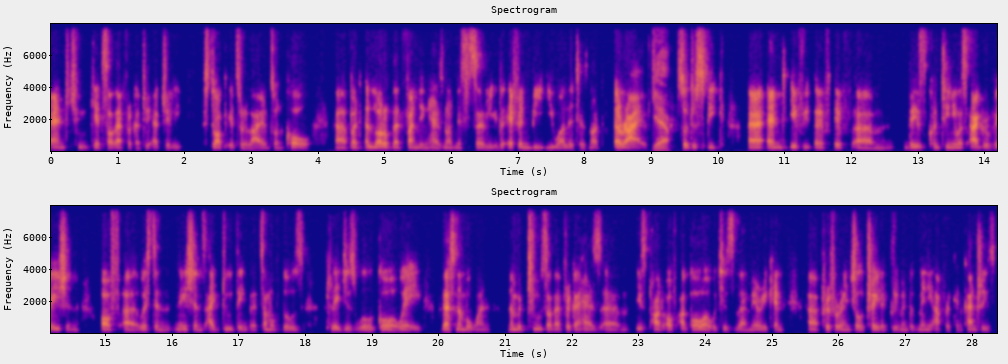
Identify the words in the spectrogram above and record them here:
and to get South Africa to actually stop its reliance on coal. Uh, but a lot of that funding has not necessarily, the FNB e-wallet has not arrived, Yeah. so to speak. Uh, and if if if um, there's continuous aggravation of uh, Western nations, I do think that some of those pledges will go away. That's number one. Number two, South Africa has um, is part of AGOA, which is the American uh, preferential trade agreement with many African countries,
